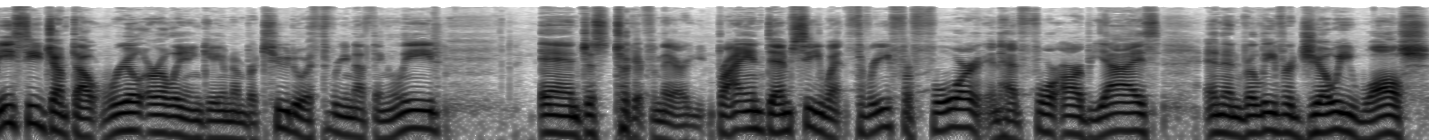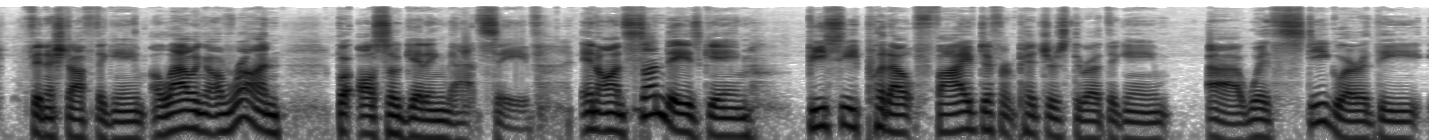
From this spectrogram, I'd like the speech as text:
BC jumped out real early in game number two to a three nothing lead, and just took it from there. Brian Dempsey went three for four and had four RBIs, and then reliever Joey Walsh finished off the game, allowing a run, but also getting that save. And on Sunday's game. BC put out five different pitchers throughout the game, uh, with Stiegler, the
